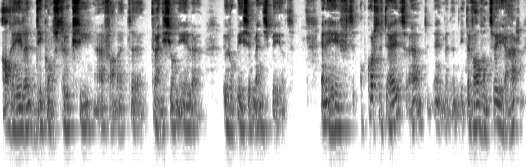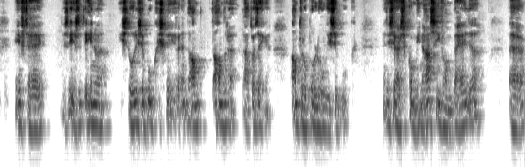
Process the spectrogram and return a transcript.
algehele deconstructie van het uh, traditionele Europese mensbeeld. En hij heeft op korte tijd, met een interval van twee jaar, heeft hij dus eerst het ene historische boek geschreven en dan het andere, laten we zeggen, antropologische boek. Het is juist een combinatie van beide uh,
